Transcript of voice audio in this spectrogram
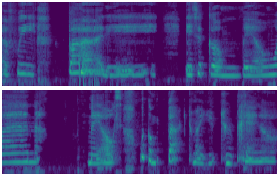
everybody. It's a Gumball when males. Welcome back to my YouTube channel.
